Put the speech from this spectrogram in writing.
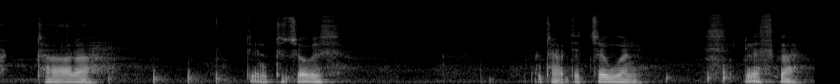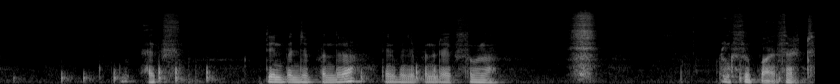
अठारह तीन चौबीस, अठारह चौवन प्लस का एक्स तीन पंजे पंद्रह, तीन पंजे पंद्रह एक सोलह, एक सौ पैंसठ।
